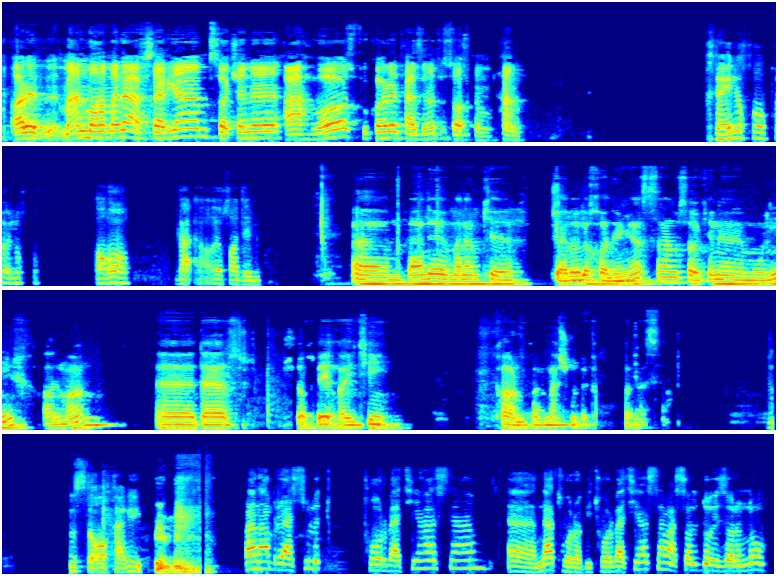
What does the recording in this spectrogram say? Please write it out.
آره من محمد افسری هم ساکن اهواز تو کار تزیینات ساختمون. هم. خیلی خوب خیلی خوب. آقا آقای خادمی. بله منم که جلال خادمی هستم ساکن مونیخ آلمان در شعبه آیتی کار می‌کنم مشغول به کار هستم. دوست آخری. من رسول تربتی هستم نه ترابی تربتی هستم. از سال 2009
